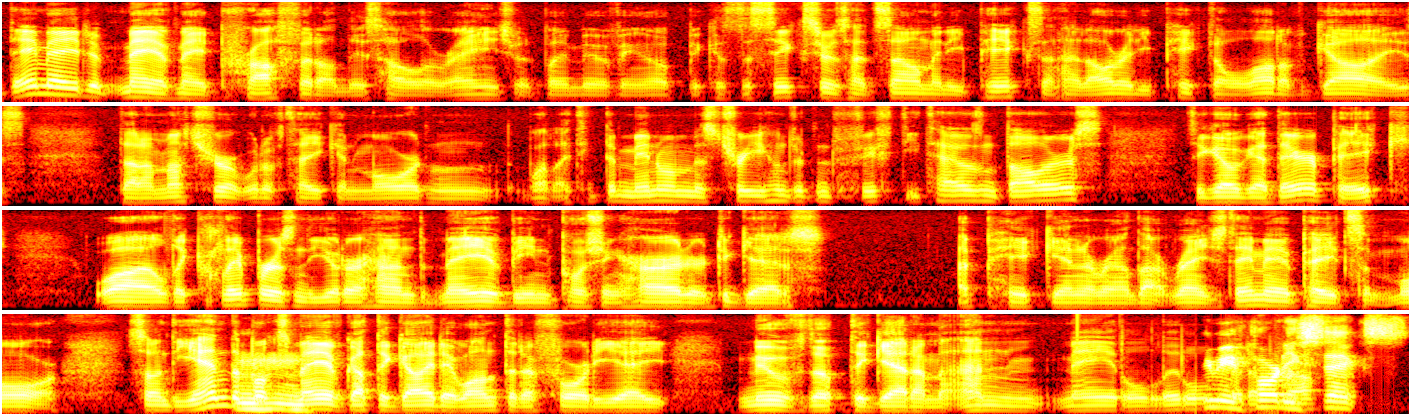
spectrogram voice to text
they made may have made profit on this whole arrangement by moving up because the Sixers had so many picks and had already picked a lot of guys that I'm not sure it would have taken more than what I think the minimum is three hundred and fifty thousand dollars to go get their pick, while the Clippers on the other hand may have been pushing harder to get a pick in around that range. They may have paid some more. So in the end the Bucks Mhm. may have got the guy they wanted at forty eight, moved up to get him and made a little You mean bit of forty profit.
